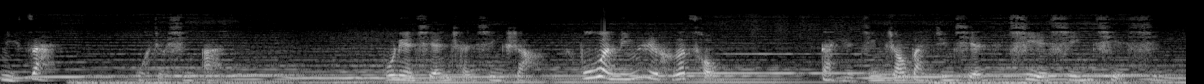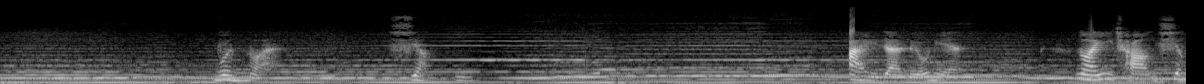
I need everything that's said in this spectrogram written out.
你在，我就心安。不念前尘心上，不问明日何从，但愿今朝伴君前，且行且惜，温暖相依，爱染流年，暖一场相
